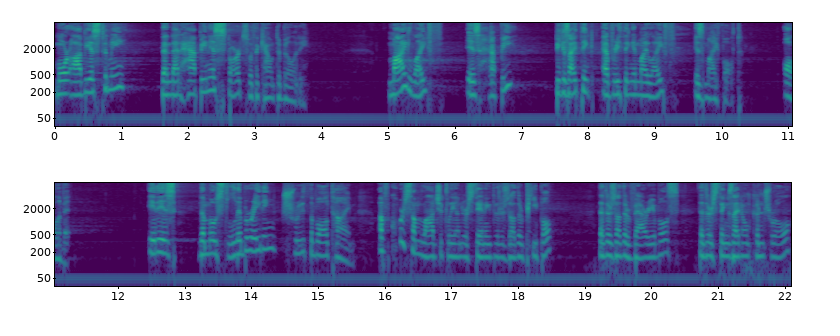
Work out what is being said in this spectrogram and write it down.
more obvious to me than that happiness starts with accountability. My life is happy because I think everything in my life is my fault. All of it. It is the most liberating truth of all time. Of course, I'm logically understanding that there's other people, that there's other variables, that there's things I don't control,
